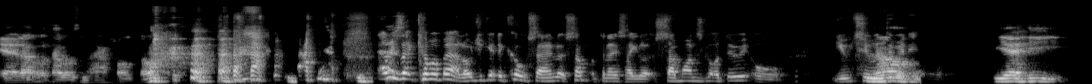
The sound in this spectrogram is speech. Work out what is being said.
yeah, that that wasn't our fault though. How does that come about? Like, did you get the call saying, "Look, some," did they say, "Look, someone's got to do it," or you two no. are doing it? Yeah, he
